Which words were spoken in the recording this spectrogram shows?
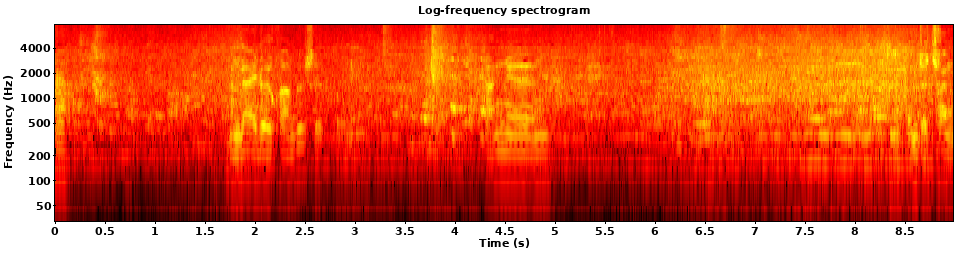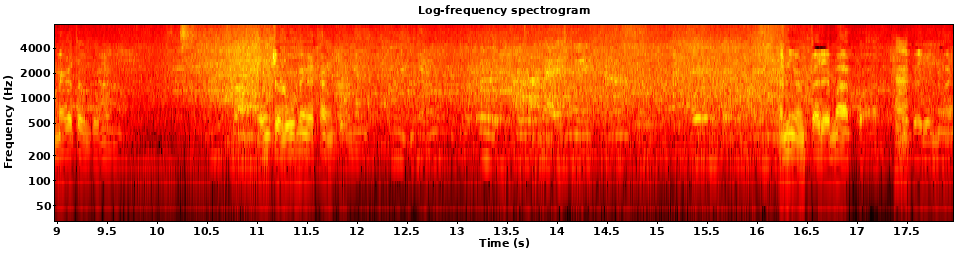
ค่ะๆมันได้โดยความรู้สึกตรงนี้ครั้งหนึ่งนี่ ผมจะชั่งแม้กระทั่งตรงนี้ ผมจะรู้แม้กระทั่งตรงนี้ อันนี้มันไปได้มากกว่าอันนี่ไปได้น้อย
